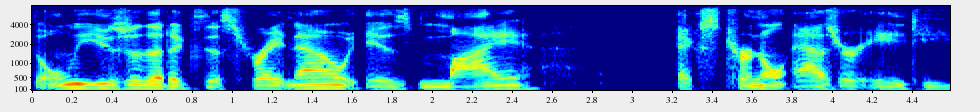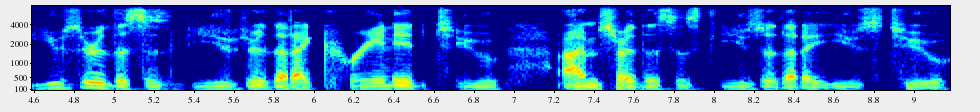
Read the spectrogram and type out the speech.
the only user that exists right now is my external Azure AD user. This is the user that I created to, I'm sorry, this is the user that I used to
